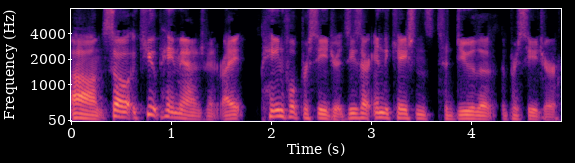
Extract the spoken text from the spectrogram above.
Um, so acute pain management, right? Painful procedures. These are indications to do the, the procedure.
